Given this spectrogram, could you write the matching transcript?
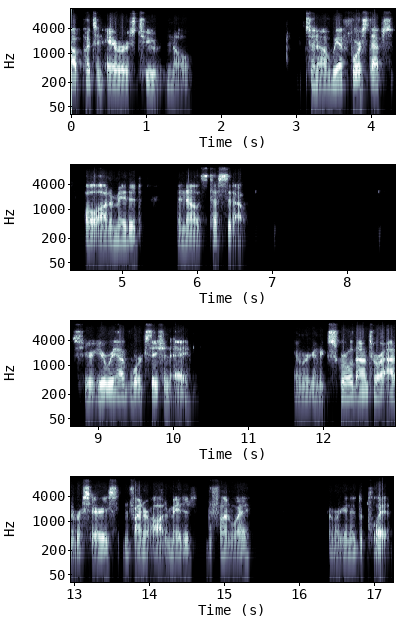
outputs and errors to null. So now we have four steps all automated. And now let's test it out. So here we have workstation A. And we're going to scroll down to our adversaries and find our automated the fun way. And we're going to deploy it.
